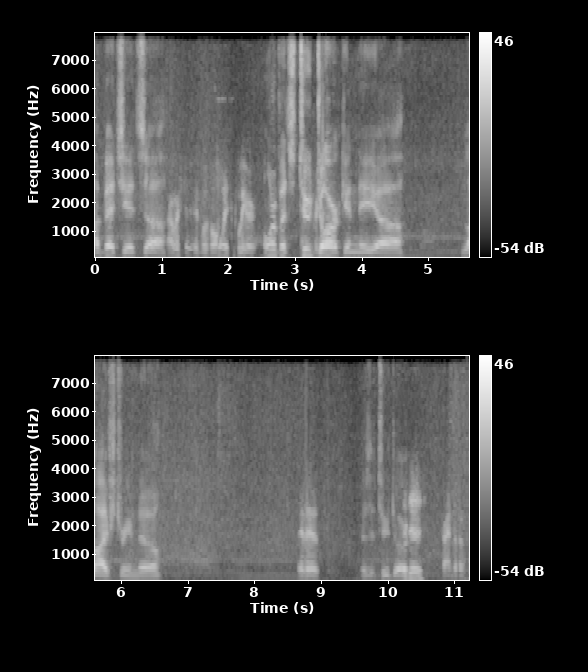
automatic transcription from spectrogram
I bet you it's uh I wish it, it was always clear. I wonder if it's too pretty dark in the uh live stream though. It is, Is it too dark? It is. kind of.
